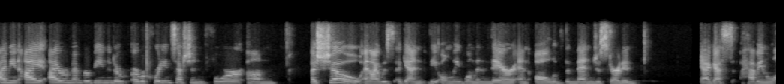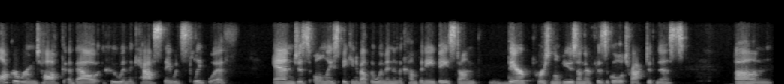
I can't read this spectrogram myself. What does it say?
I mean, I I remember being at a, a recording session for um, a show, and I was again the only woman there, and all of the men just started. I guess having a locker room talk about who in the cast they would sleep with and just only speaking about the women in the company based on their personal views on their physical attractiveness. Um,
